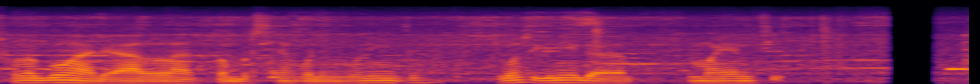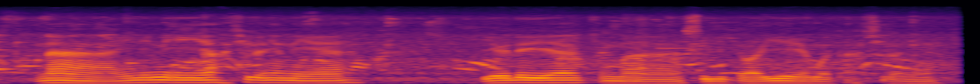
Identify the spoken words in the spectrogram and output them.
Soalnya gue gak ada alat pembersih yang kuning kuning tuh. Cuma segini udah lumayan sih. Nah ini nih hasilnya nih ya. Yaudah ya cuma segitu aja ya buat hasilnya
